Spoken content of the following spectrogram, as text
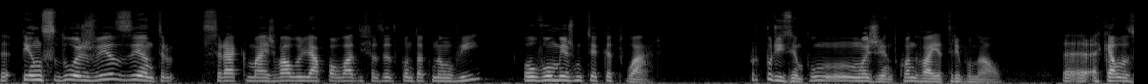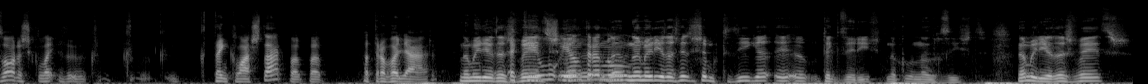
uh, pense duas vezes entre será que mais vale olhar para o lado e fazer de conta que não vi ou vou mesmo ter que atuar? Porque, por exemplo, um, um agente, quando vai a tribunal, uh, aquelas horas que, que, que, tem que lá estar para, para, para trabalhar, na maioria das vezes, entra no... na, na, maioria das vezes, deixa-me que te diga, tenho que dizer isto, não, não resiste. Na maioria das vezes,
